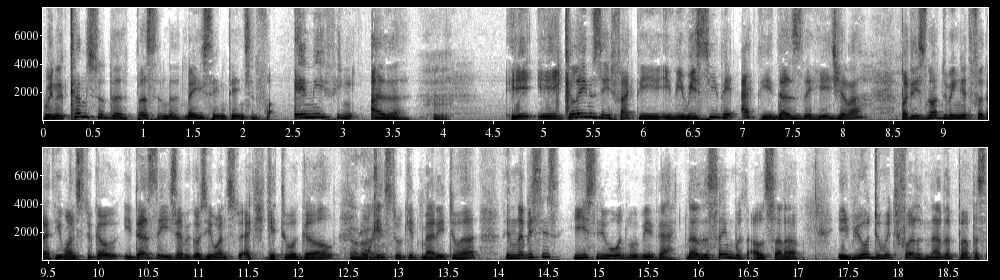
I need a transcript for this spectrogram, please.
When it comes to the person that makes the intention for anything other, he, he claims, in fact, he, he- we see the act, he does the hijrah, but he's not doing it for that. He wants to go, he does the hijrah because he wants to actually get to a girl or Right. gets to get married to her. Then Nabi says, his reward will be that. Now, the hmm. same with our salah. If you do it for another purpose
